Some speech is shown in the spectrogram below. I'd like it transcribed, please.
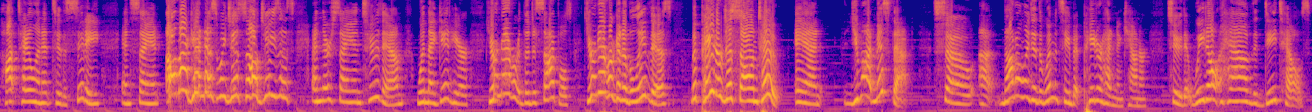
hot tailing it to the city and saying, Oh my goodness, we just saw Jesus. And they're saying to them when they get here, You're never, the disciples, you're never going to believe this, but Peter just saw him too. And you might miss that. So, uh, not only did the women see but Peter had an encounter too that we don't have the details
